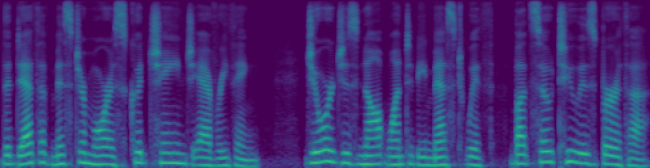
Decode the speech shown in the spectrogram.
the death of Mr. Morris could change everything. George is not one to be messed with, but so too is Bertha.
